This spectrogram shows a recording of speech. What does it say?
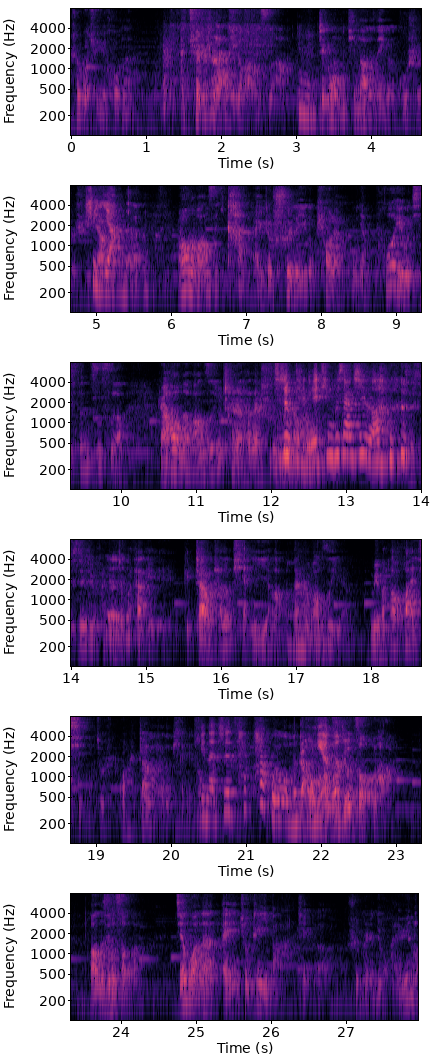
睡过去以后呢，确实是来了一个王子啊。嗯，这跟我们听到的那个故事是一样的。然后呢，王子一看，哎，这睡了一个漂亮姑娘，颇有几分姿色。然后呢，王子就趁着她在熟睡当中，感觉听不下去了。对对对，反正就把她给给占了她的便宜啊。但是王子也。没把她唤醒了，就是光是占了他的便宜。天哪，这太太毁我们童年了。然后王子就走了，王子就走了。结果呢，哎，就这一把，这个睡美人就怀孕了。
